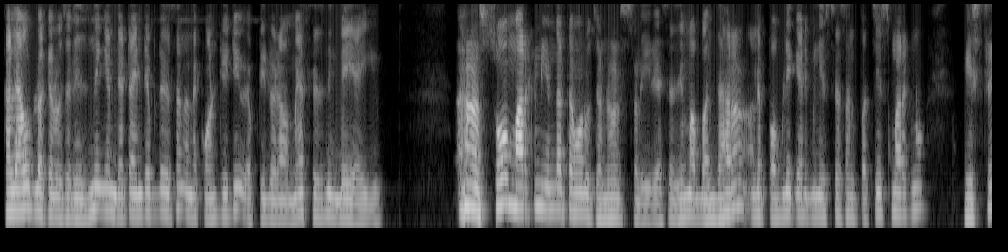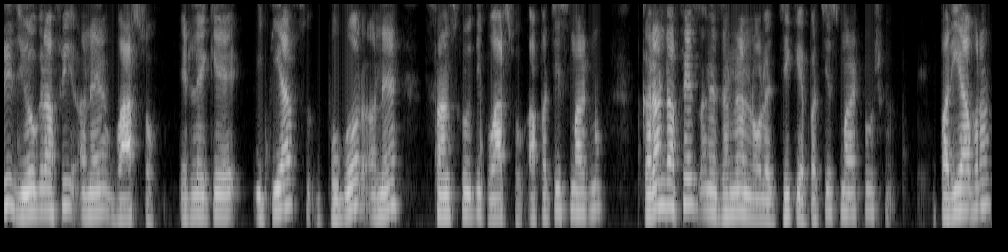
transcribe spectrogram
ખાલી આવું લખેલું છે. રિઝનિંગ એન્ડ ડેટા ઇન્ટરપ્રિટેશન અને ક્વોન્ટિટિવ એપ્ટિટ્યુડ મેથ્સ રિઝનિંગ બે આવી ગયું. સો માર્કની અંદર તમારું જનરલ સ્ટડી રહેશે, જેમાં બંધારણ અને પબ્લિક એડમિનિસ્ટ્રેશન પચીસ માર્કનું હિસ્ટ્રી જિયોગ્રાફી અને વારસો. એટલે કે ઇતિહાસ, ભૂગોળ અને સાંસ્કૃતિક વારસો. આ પચીસ માર્કનું કરંટ અફેર્સ અને જનરલ નોલેજ જીકે પચીસ માર્કનું છે. પર્યાવરણ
